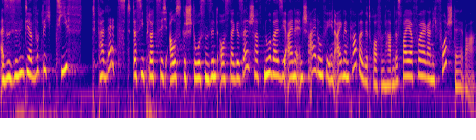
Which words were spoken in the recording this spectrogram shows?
Also sie sind ja wirklich tief verletzt, dass sie plötzlich ausgestoßen sind aus der Gesellschaft, nur weil sie eine Entscheidung für ihren eigenen Körper getroffen haben. Das war ja vorher gar nicht vorstellbar.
